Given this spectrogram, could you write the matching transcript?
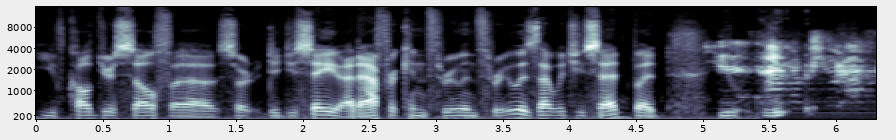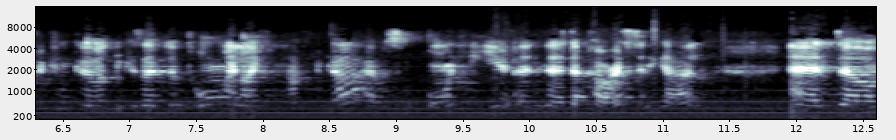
you've called yourself a sort of did you say an African through and through? Is that what you said? But you, Yes, you I'm a pure African girl because I've lived all my life in Africa. I was born here in uh, Dakar, Senegal, and um,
